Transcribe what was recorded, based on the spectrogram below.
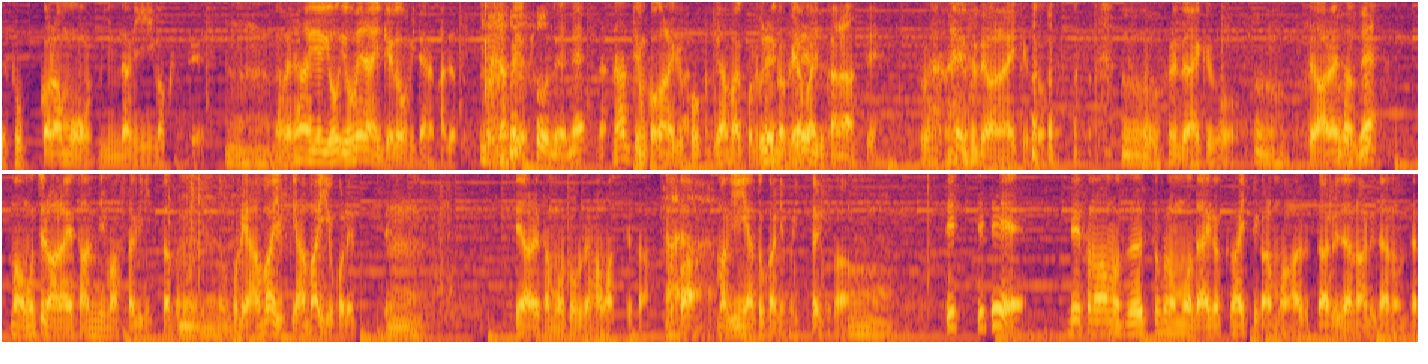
でそっからもうみんなに言いまくってうんうん「ダメないやよ読めないけど」みたいな感じだった。これなんかよ そうだよね。ななんていうのかわかんないけどこれやばいこれとにかくやばい。フレンズかなって。そうフレンズではないけど、うん。そうフレンズじゃないけど。うん。で新井さんね。まあもちろん新井さんに真っ先に言ったと思うよ、うんうんこれやばいやばいよこれっつって、うん。で新井さんも当然ハマってさとかまあ銀屋とかにも行ったりとか。うん。って言っててでそのままずっとそのもう大学入ってからもうずっとアルジャーノンアルジャーノンだ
